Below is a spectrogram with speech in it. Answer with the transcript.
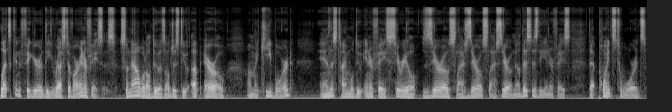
Let's configure the rest of our interfaces. So now what I'll do is I'll just do up arrow on my keyboard And this time we'll do interface serial 0 slash 0 slash 0. Now this is the interface that points towards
